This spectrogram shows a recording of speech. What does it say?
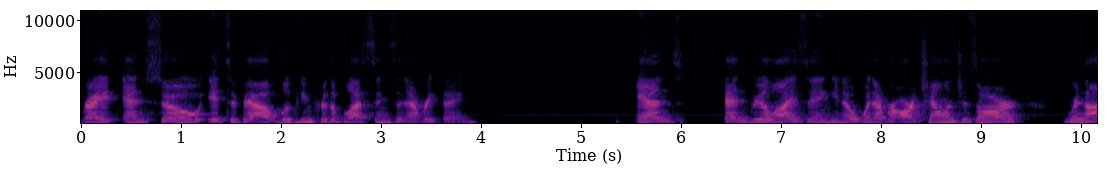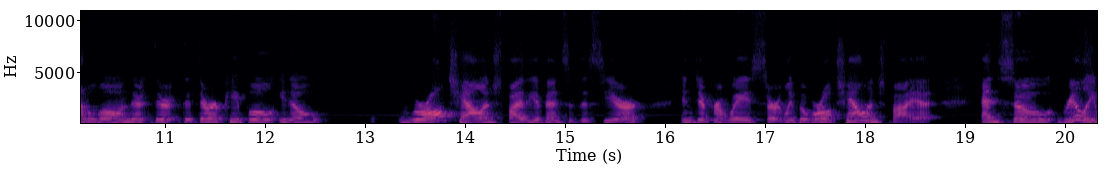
right? And so it's about looking for the blessings in everything. And and realizing you know whatever our challenges are we're not alone. There there that there are people you know we're all challenged by the events of this year in different ways certainly but we're all challenged by it. And so really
